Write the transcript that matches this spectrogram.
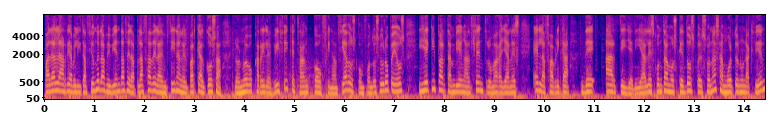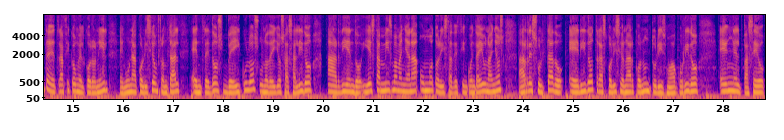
para la rehabilitación de las viviendas de la Plaza de la Encina en el Parque Alcosa, los nuevos carriles bici que están cofinanciados con fondos europeos y equipar también al Centro Magallanes en la fábrica de artillería. Les contamos que dos personas han muerto en un accidente de tráfico en el Coronil en una colisión frontal entre dos vehículos, uno de ellos ha salido ardiendo y esta misma mañana un motorista de 51 años ha resultado herido tras colisionar con un turismo. Ha ocurrido en el Paseo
